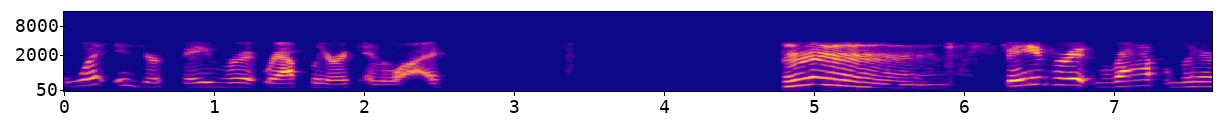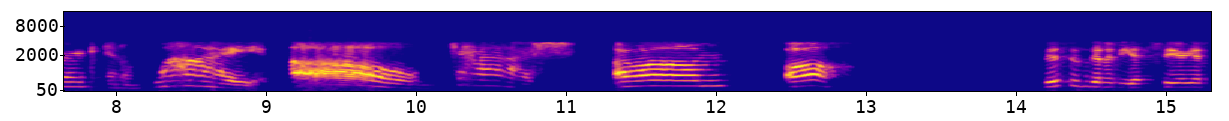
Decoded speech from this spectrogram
what is your favorite rap lyric and why? Mm, favorite rap lyric and why? Oh gosh. Um. Oh, this is going to be a serious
